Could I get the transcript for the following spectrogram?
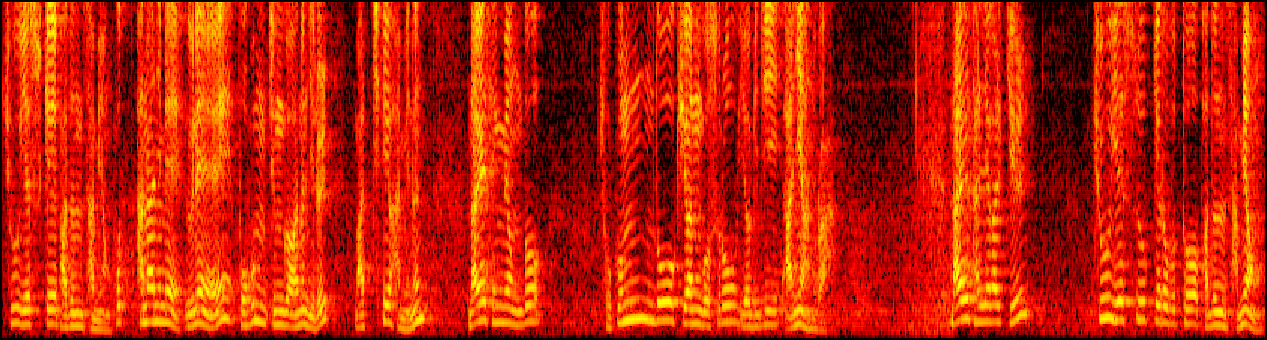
주 예수께 받은 사명 곧 하나님의 은혜에 복음 증거하는 일을 마치려 하면은 나의 생명도 조금도 귀한 것으로 여기지 아니하노라. 나의 달려갈 길, 주 예수께로부터 받은 사명,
